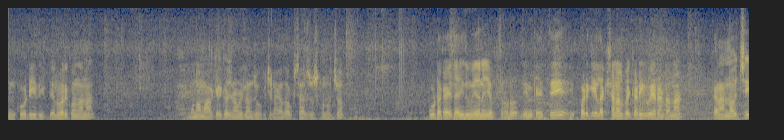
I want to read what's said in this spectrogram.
ఇంకోటి ఇది డెలివరీకి ఉందన్న. మొన్న మార్కెట్కి వచ్చినప్పుడు ఇలా చూపించిన కదా ఒకసారి చూసుకునొచ్చు. పూటకు అయితే ఐదు మీదనే చెప్తున్నాడు. దీనికైతే ఇప్పటికీ లక్ష నలభైకి అడిగిపోయారంట అన్న కానీ అన్న వచ్చి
